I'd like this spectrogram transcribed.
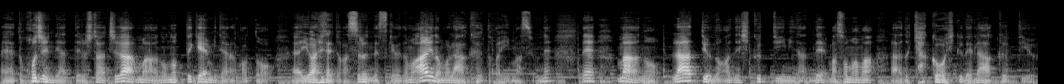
えっ、と、個人でやってる人たちが、まあ、あの、乗ってけみたいなことを、え言われたりとかするんですけれども、ああいうのもラークとか言いますよね。で、まあ、あの、ラーっていうのがね、引くっていう意味なんで、まあ、そのまま、あの、客を引くでラークっていう、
